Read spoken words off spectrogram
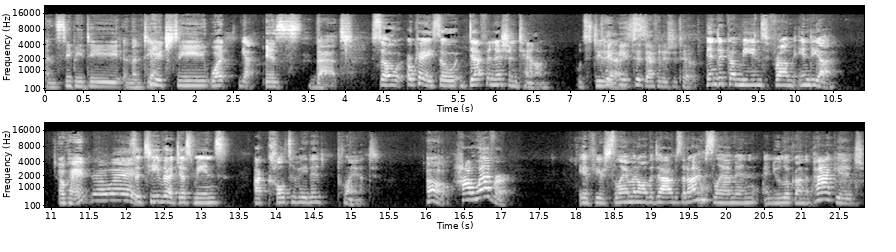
and CBD and then THC. What Yeah. is that? So okay, so definition town. Let's do Take me to definition town. Indica means from India. Okay. No way. Sativa just means a cultivated plant. Oh. However, if you're slamming all the dabs that I'm slamming and you look on the package,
